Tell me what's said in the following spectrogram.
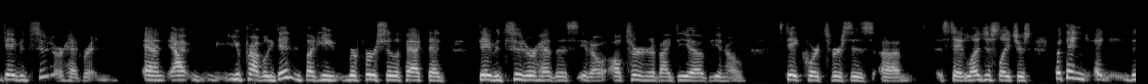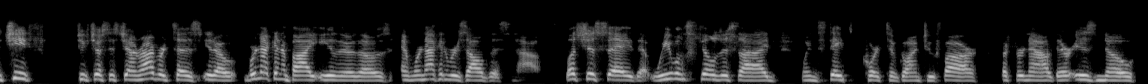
David Souter had written, and I, you probably didn't, but he refers to the fact that David Souter had this you know alternative idea of you know state courts versus um, state legislatures. But then uh, the chief Chief Justice John Roberts says, you know, we're not going to buy either of those, and we're not going to resolve this now. Let's just say that we will still decide when state courts have gone too far. But for now, there is no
